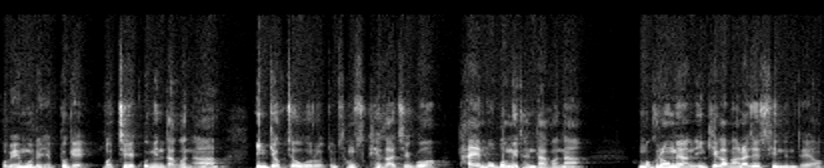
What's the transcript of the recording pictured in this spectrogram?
뭐 외모를 예쁘게 멋지게 꾸민다거나 인격적으로 좀 성숙해가지고 타의 모범이 된다거나 뭐 그러면 인기가 많아질 수 있는데요.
